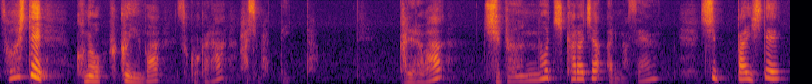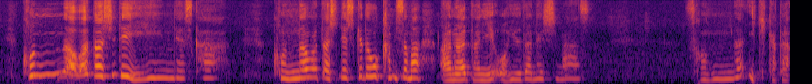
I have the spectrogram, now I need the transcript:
そうしてこの福音はそこから始まっていった。彼らは自分の力じゃありません。失敗してこんな私でいいんですか？こんな私ですけど神様あなたにお委ねします。そんな生き方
